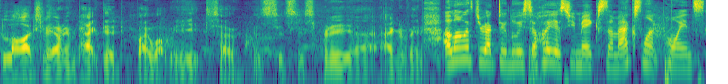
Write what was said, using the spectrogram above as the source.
largely are impacted by what we eat. So it's, it's, it's pretty uh, aggravating. Along with director Louie Psihoyos, you make some excellent points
